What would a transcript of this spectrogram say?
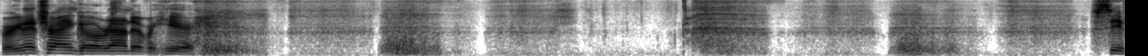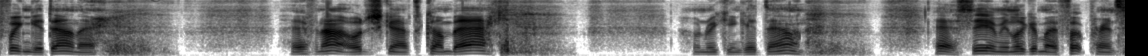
We're going to try and go around over here. See if we can get down there. If not, we're just to have to come back when we can get down. Yeah, see, I mean, look at my footprints.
